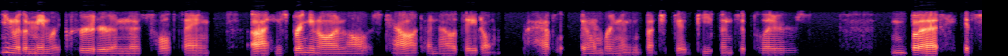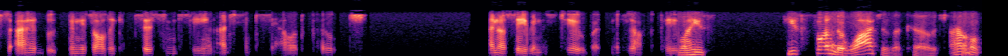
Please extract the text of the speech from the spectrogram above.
you know the main recruiter in this whole thing. Uh, he's bringing on all his talent. I know they don't have they don't bring in a bunch of good defensive players, but it's I think it's all the consistency, and I just think he's a hell of a coach. I know Saban is too, but he's off the table. Well, he's he's fun to watch as a coach. I don't.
